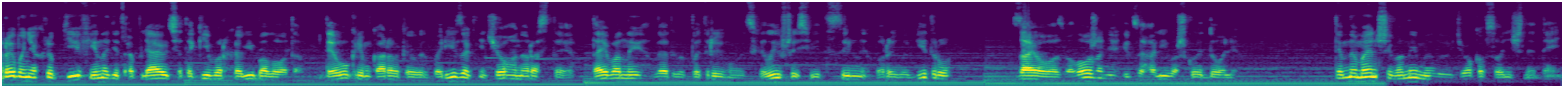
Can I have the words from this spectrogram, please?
Гребенях хребтів іноді трапляються такі верхові болота, де, окрім карликових берізок, нічого не росте, та й вони ледве підтримують, схилившись від сильних поривів вітру, зайвого зволоження і взагалі важкої долі. Тим не менше вони милують око в сонячний день.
